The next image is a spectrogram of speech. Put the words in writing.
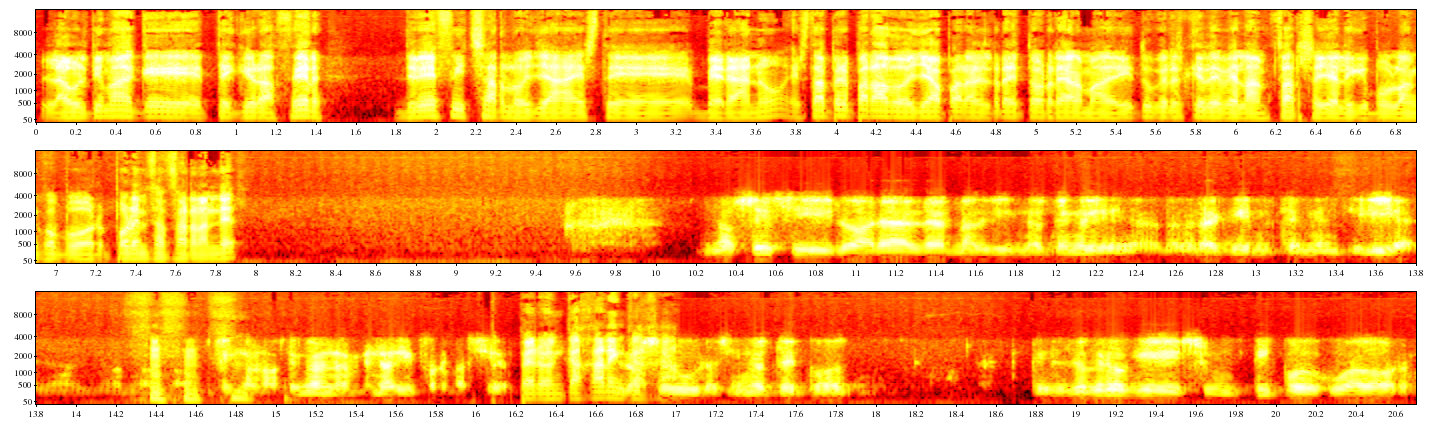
La última que te quiero hacer, ¿debe ficharlo ya este verano? ¿Está preparado ya para el reto Real Madrid? ¿Tú crees que debe lanzarse ya el equipo blanco por, por Enzo Fernández? No sé si lo hará el Real Madrid, no tengo idea. La verdad que te mentiría. No, tengo, no tengo la menor información. Pero encajar, encajar. seguro, si no te puedo... Pero yo creo que es un tipo de jugador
